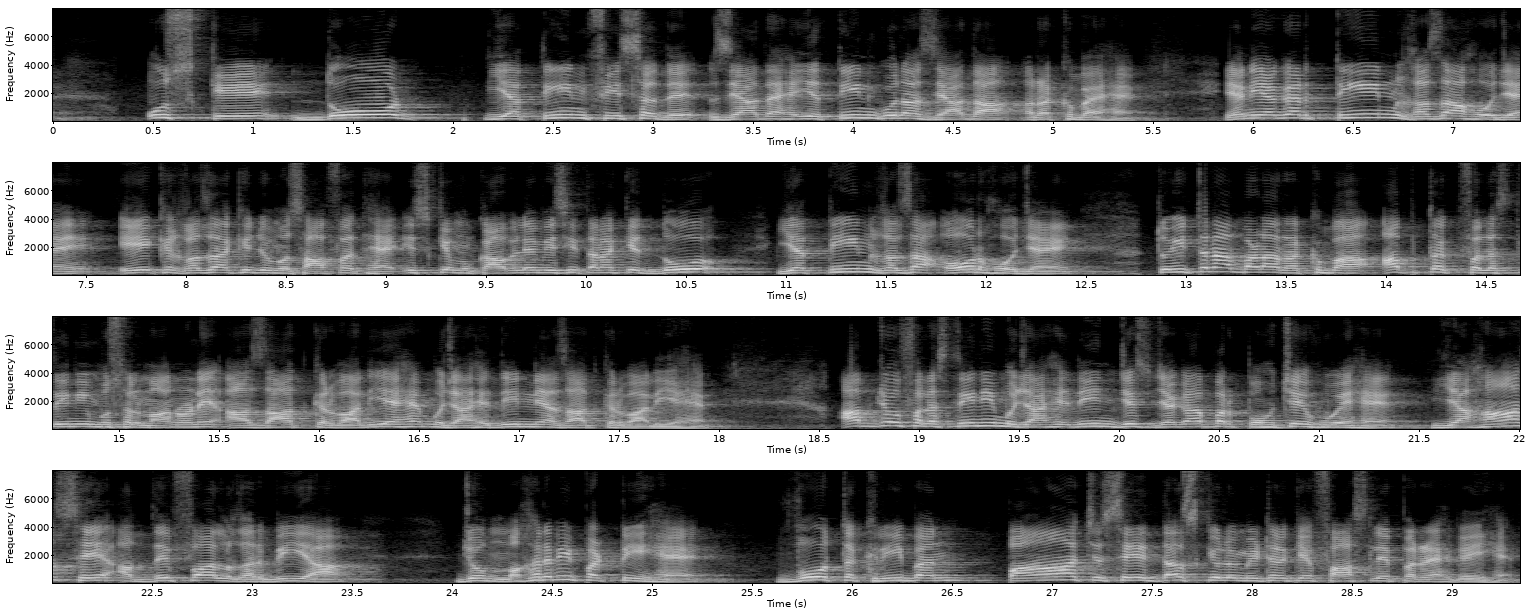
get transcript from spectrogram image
उसके दो या तीन फ़ीसद ज़्यादा है, या तीन गुना ज़्यादा रकबा है। यानी अगर तीन गज़ा हो जाएँ, एक गज़ा की जो मुसाफत है, इसके मुकाबले में इसी तरह के दो या तीन गज़ा और हो जाएँ तो इतना बड़ा रकबा अब तक फ़लस्तनी मुसलमानों ने आज़ाद करवा लिया है, मुजाहिदीन ने आज़ाद करवा लिया है। अब जो फ़लस्तनी मुजाहिदीन जिस जगह पर पहुँचे हुए हैं, यहाँ से अदिफ़ाल गरबिया, जो मगरबी पट्टी है, वो तकरीबन पाँच से दस किलोमीटर के फासले पर रह गई है।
